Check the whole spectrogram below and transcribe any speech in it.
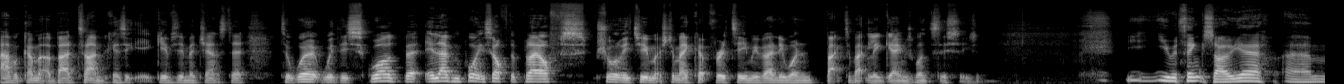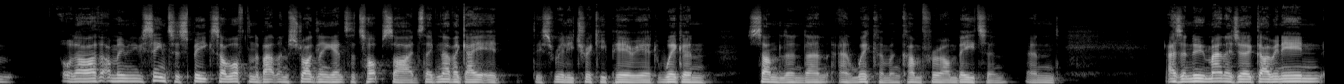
haven't come at a bad time because it, it, gives him a chance to, to work with his squad. But 11 points off the playoffs, surely too much to make up for a team who've only won back to back league games once this season. You would think so, yeah. Um, although I, mean, we seem to speak so often about them struggling against the top sides. They've navigated this really tricky period, Wigan, Sunderland, and, and Wycombe, and come through unbeaten. And as a new manager going in,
